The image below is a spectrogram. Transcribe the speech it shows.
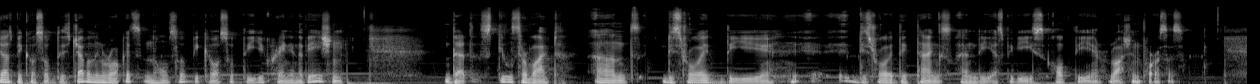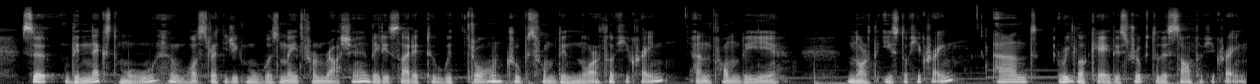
just because of these Javelin rockets and also because of the Ukrainian aviation that still survived and destroyed the destroyed the tanks and the SPVs of the Russian forces. So the next move was strategic move was made from Russia. They decided to withdraw troops from the north of Ukraine and from the northeast of Ukraine and relocate these troops to the south of Ukraine.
